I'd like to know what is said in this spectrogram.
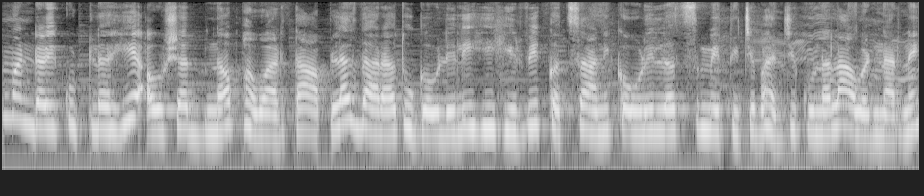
मंडळी कुठलंही औषध न फवारता आपल्याच दारात उगवलेली ही हिरवी कच्चा आणि कवळी लस मेथीची भाजी कुणाला आवडणार नाही?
